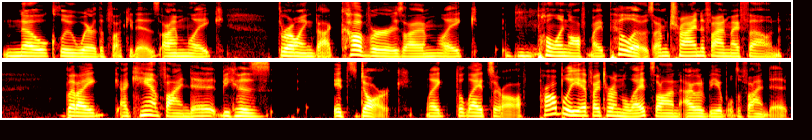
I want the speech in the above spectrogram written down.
No clue where the fuck it is. I'm like throwing back covers, I'm like pulling off my pillows. I'm trying to find my phone. But I I can't find it because it's dark. Like the lights are off. Probably if I turn the lights on, I would be able to find it.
